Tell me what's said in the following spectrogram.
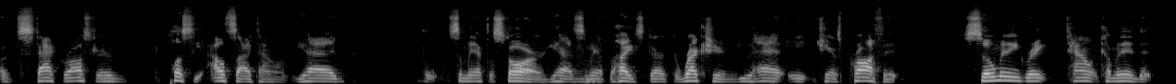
a stacked roster and plus the outside talent. You had Samantha Starr, you had Mhm. Samantha Heights, Derek Direction, you had a Chance Prophet, so many great talent coming in that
